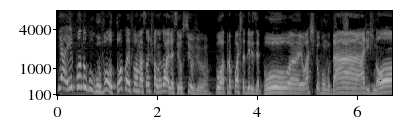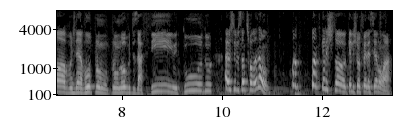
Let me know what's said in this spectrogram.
E aí, quando o Gugu voltou com a informação de falando, olha, seu Silvio, pô, a proposta deles é boa, eu acho que eu vou mudar, ares novos, né? Vou pra um, pra um novo desafio e tudo. Aí o Silvio Santos falou, não, quanto, quanto que, eles, que eles te ofereceram lá?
